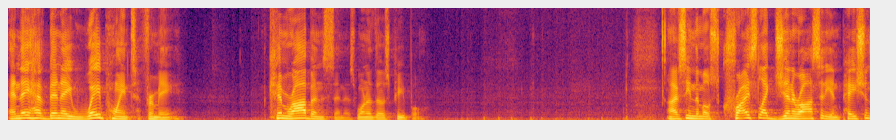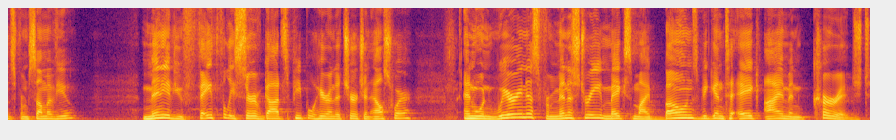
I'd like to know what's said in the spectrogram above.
and they have been a waypoint for me. Kim Robinson is one of those people. I've seen the most Christ like generosity and patience from some of you. Many of you faithfully serve God's people here in the church and elsewhere. And when weariness from ministry makes my bones begin to ache, I am encouraged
